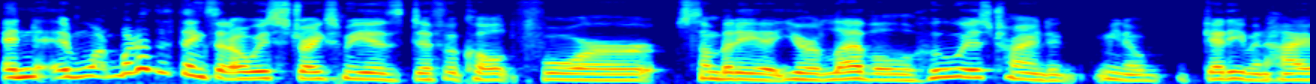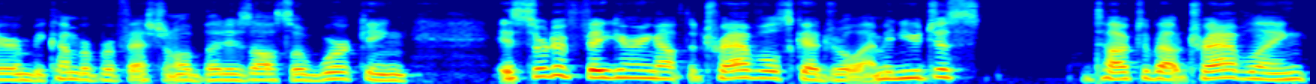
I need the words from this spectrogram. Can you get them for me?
and, and one, one of the things that always strikes me as difficult for somebody at your level who is trying to, you know, get even higher and become a professional, but is also working, is sort of figuring out the travel schedule. I mean, you just talked about traveling.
